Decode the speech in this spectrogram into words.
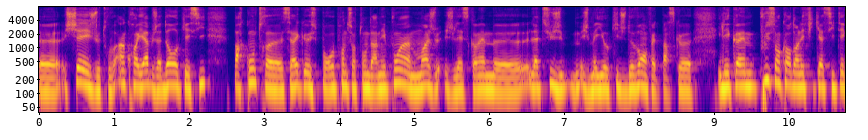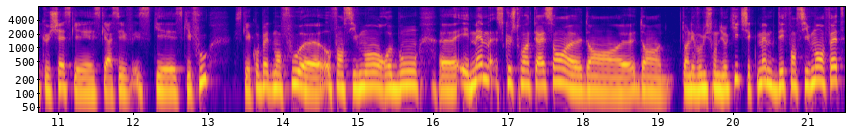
Euh, je le trouve incroyable j'adore OKC par contre euh, c'est vrai que pour reprendre sur ton dernier point moi je, je laisse quand même euh, là-dessus je, je mets Jokic devant en fait parce que il est quand même plus encore dans l'efficacité que Shea ce qui est ce qui est assez ce qui est ce qui est fou ce qui est complètement fou euh, offensivement, rebond, euh, et même ce que je trouve intéressant euh, dans, euh, dans, dans l'évolution de Jokic, c'est que même défensivement, en fait,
